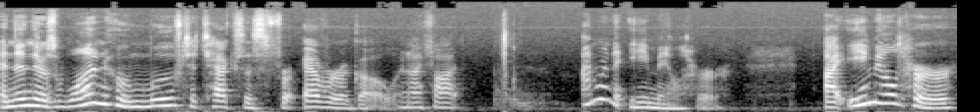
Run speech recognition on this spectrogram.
And then there's one who moved to Texas forever ago, and I thought, I'm going to email her. I emailed her.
